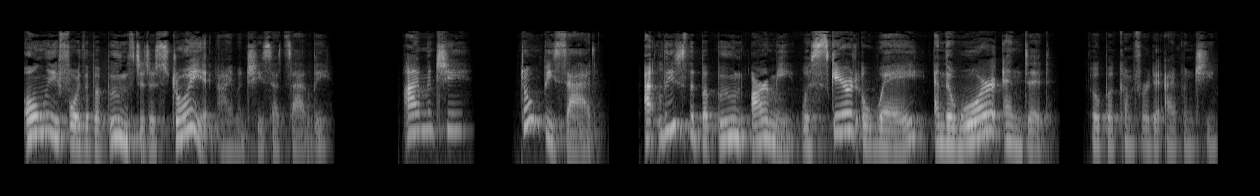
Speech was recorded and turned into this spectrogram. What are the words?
only for the baboons to destroy it, Aimunchi said sadly. Aimunchi, don't be sad. At least the baboon army was scared away and the war ended, Opa comforted Aimunchi.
